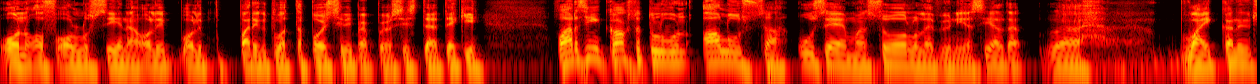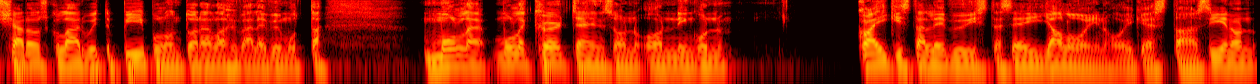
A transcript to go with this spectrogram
on off ollut siinä, oli, oli parikymmentä vuotta pois Chili Peppersista ja teki varsinkin 2000-luvun alussa useamman soololevyn ja sieltä, äh, vaikka nyt Shadows Collide with the People on todella hyvä levy, mutta mulle, mulle Curtains on, on niin kuin kaikista levyistä se jaloin oikeastaan. Siinä on,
